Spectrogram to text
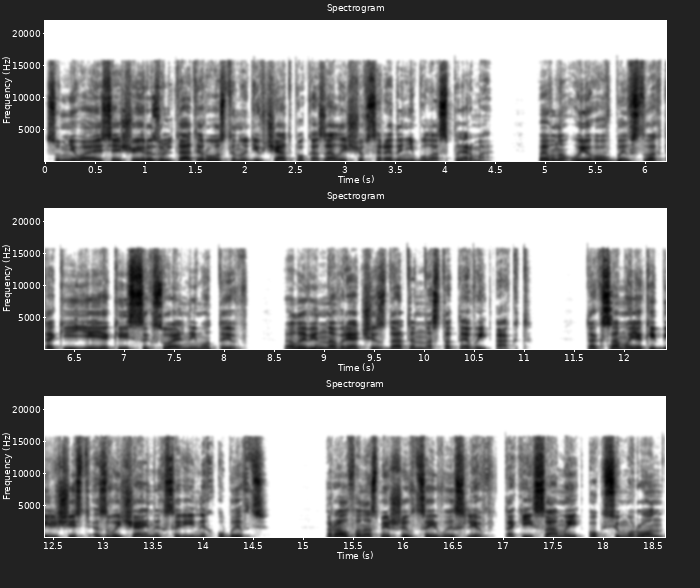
Сумніваюся, що й результати розтину дівчат показали, що всередині була сперма. Певно, у його вбивствах таки є якийсь сексуальний мотив, але він навряд чи здатен на статевий акт. Так само, як і більшість звичайних серійних убивць. Ралфа насмішив цей вислів, такий самий оксюморон,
